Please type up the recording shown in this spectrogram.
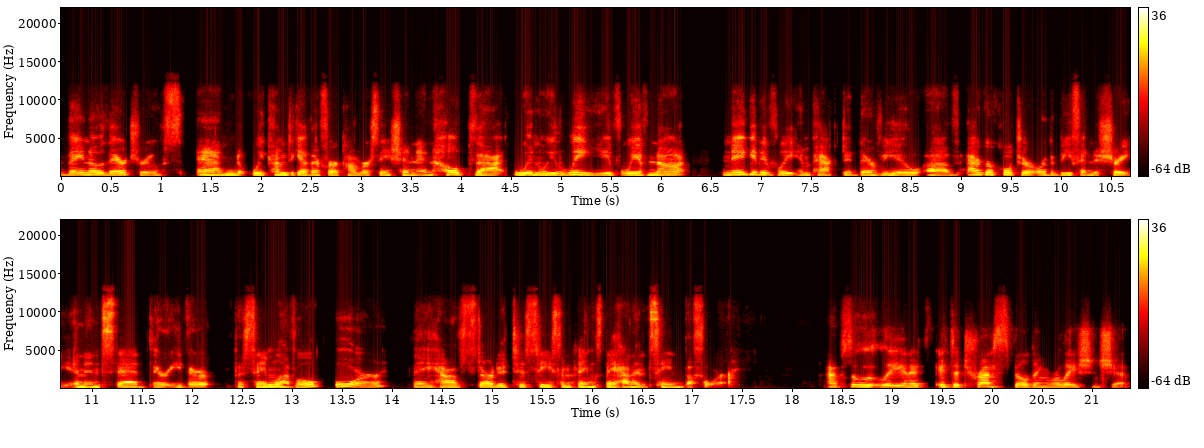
they know their truths, and we come together for a conversation and hope that when we leave, we have not negatively impacted their view of agriculture or the beef industry. And instead, they're either the same level or they have started to see some things they hadn't seen before. Absolutely. And it's it's a trust building relationship.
